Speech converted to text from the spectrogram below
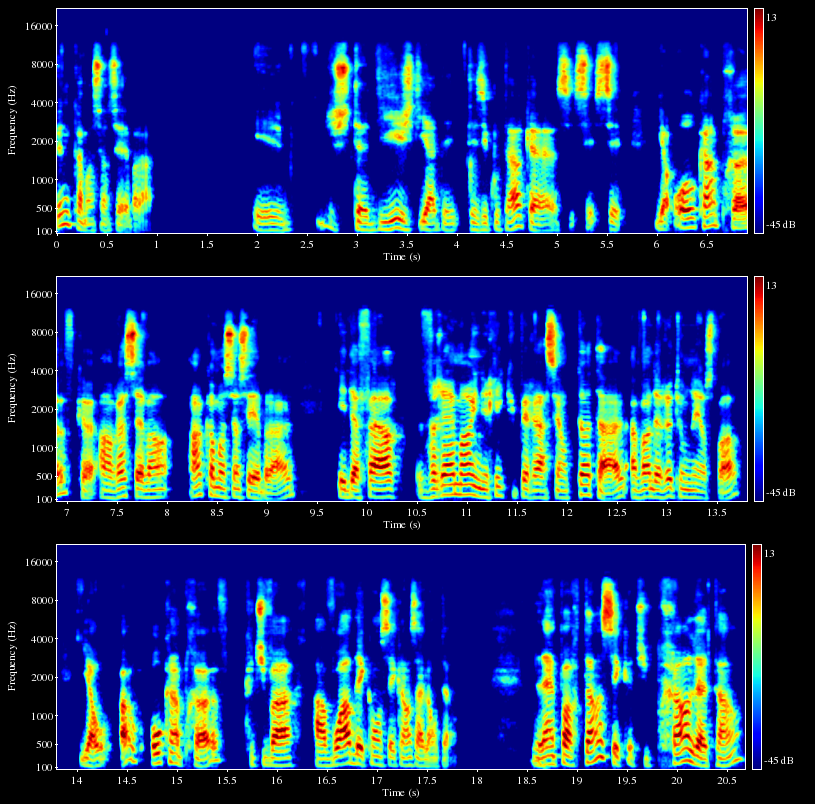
une commotion cérébrale. Et je te dis, je dis à tes, écouteurs que il n'y a aucune preuve qu'en recevant une commotion cérébrale et de faire vraiment une récupération totale avant de retourner au sport, il n'y a aucune preuve que tu vas avoir des conséquences à long terme. L'important, c'est que tu prends le temps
